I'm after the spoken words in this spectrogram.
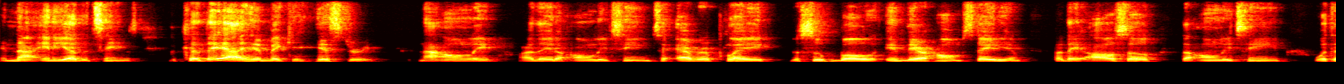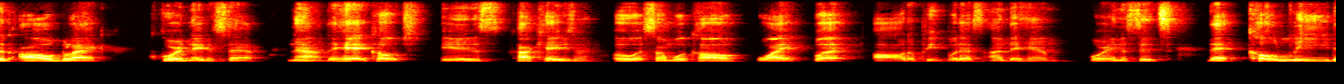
and not any other teams because they out here making history. Not only are they the only team to ever play the Super Bowl in their home stadium, but they also the only team with an all-black coordinating staff. Now, the head coach is Caucasian, or what some would call white, but all the people that's under him, or in a sense that co-lead,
